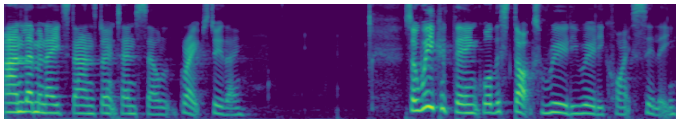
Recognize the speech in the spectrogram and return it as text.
And lemonade stands don't tend to sell grapes, do they? So we could think, well, this duck's really, really quite silly.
